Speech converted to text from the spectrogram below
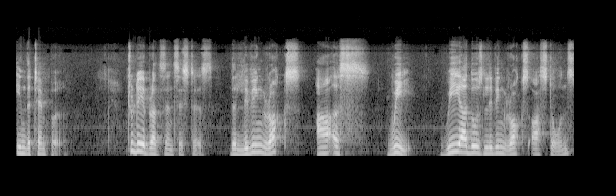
in the temple. Today, brothers and sisters, the living rocks are us, we. We are those living rocks or stones,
